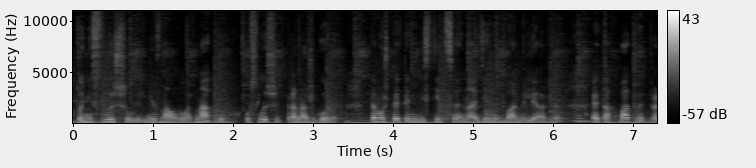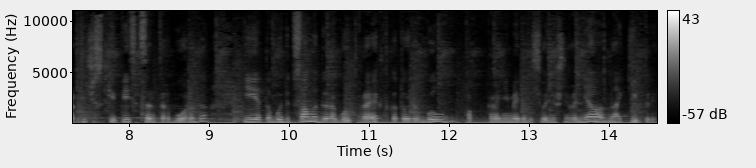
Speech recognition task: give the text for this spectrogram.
кто не слышал или не знал Ларнаку, услышать про наш город. Потому что это инвестиция на 1,2 миллиарда. Это охватывает практически весь центр города. И это будет самый дорогой проект, который был, по крайней мере, до сегодняшнего дня на Кипре.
